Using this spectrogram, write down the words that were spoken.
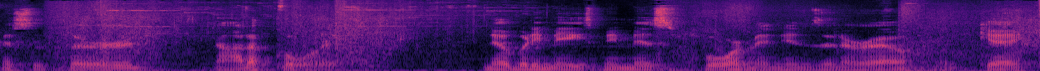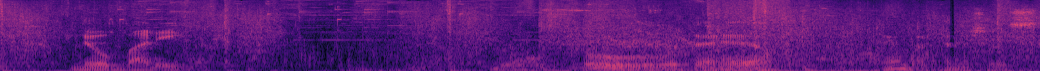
Miss a third, not a fourth. Nobody makes me miss four minions in a row. Okay? Nobody. Oh, what the hell? Damn, I finish this.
